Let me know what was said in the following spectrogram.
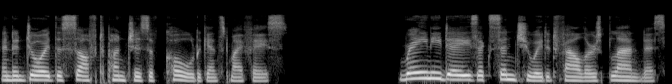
and enjoyed the soft punches of cold against my face. Rainy days accentuated Fowler's blandness,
